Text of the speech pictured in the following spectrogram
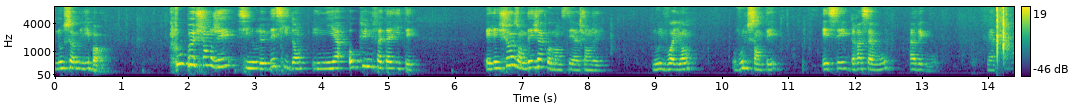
nous sommes libres. Tout peut changer si nous le décidons, il n'y a aucune fatalité. Et les choses ont déjà commencé à changer. Nous le voyons, vous le sentez, et c'est grâce à vous, avec vous. Merci.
